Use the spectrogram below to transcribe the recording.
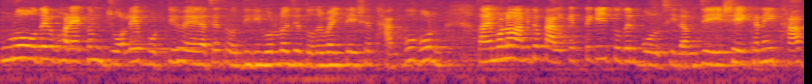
পুরো ওদের ঘরে একদম জলে ভর্তি হয়ে গেছে। তো দিদি বলল যে, তোদের বাড়িতে এসে থাকব বোন? তো আমি বললাম, আমি তো কালকের থেকেই তোদের বলছিলাম যে, এসে এখানেই থাক।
